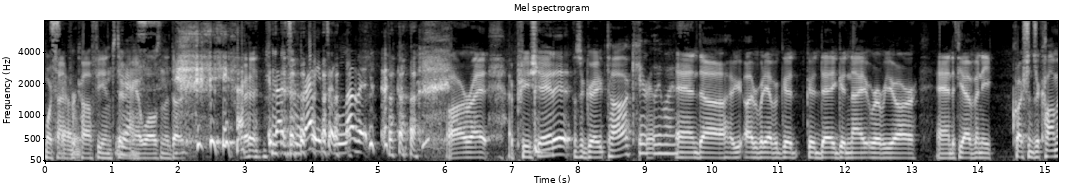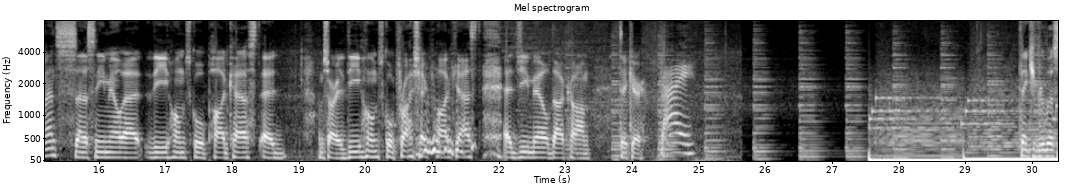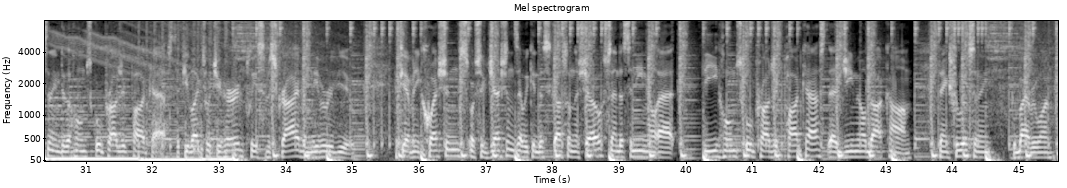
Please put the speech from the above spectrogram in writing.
More time So, for coffee and staring yes. at walls in the dark. That's right. I love it. All right. I appreciate it. It was a great talk. It really was. And uh, everybody have a good good day, good night wherever you are. And if you have any questions or comments, send us an email at the homeschool podcast at I'm sorry, the homeschool project podcast at gmail.com. Take care. Bye. Thank you for listening to the Homeschool Project podcast. If you liked what you heard, please subscribe and leave a review. If you have any questions or suggestions that we can discuss on the show, send us an email at the homeschool project podcast at gmail.com. Thanks for listening. Goodbye, everyone.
